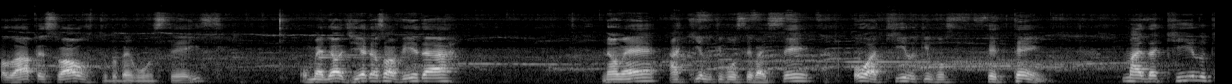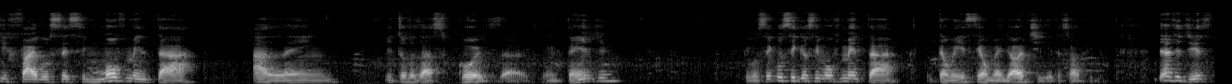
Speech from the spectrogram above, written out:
Olá pessoal, tudo bem com vocês? O melhor dia da sua vida não é aquilo que você vai ser ou aquilo que você tem, mas aquilo que faz você se movimentar além de todas as coisas, entende? Se você conseguiu se movimentar, então esse é o melhor dia da sua vida. Diante disso,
